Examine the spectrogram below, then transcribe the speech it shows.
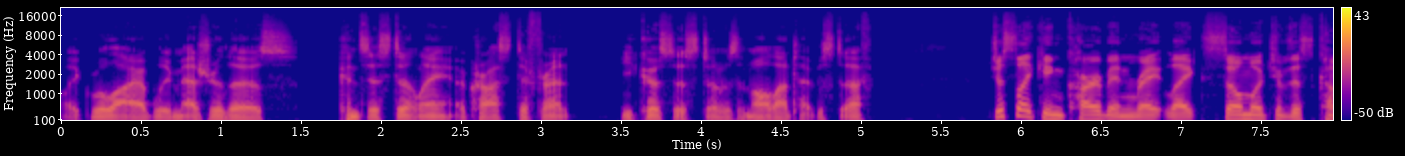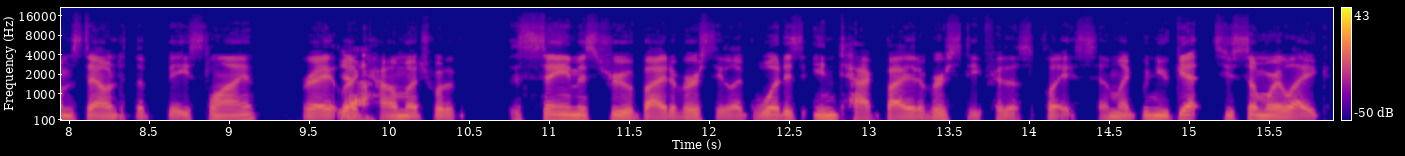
like reliably measure those consistently across different ecosystems and all that type of stuff. just like in carbon, right? Like so much of this comes down to the baseline, right? Like Yeah. how much what the same is true of biodiversity. Like what is intact biodiversity for this place? And like when you get to somewhere like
